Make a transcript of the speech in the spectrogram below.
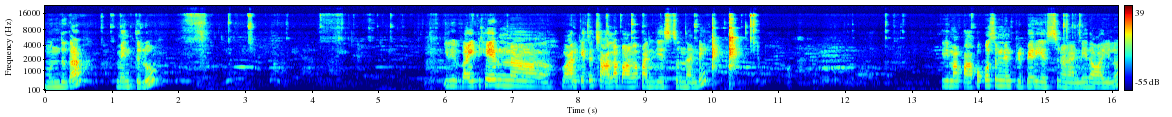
ముందుగా మెంతులు. ఇది వైట్ హెయిర్ ఉన్న వారికైతే చాలా బాగా పనిచేస్తుందండి. ఇది మా పాప కోసం నేను ప్రిపేర్ చేస్తున్నానండి ఇది ఆయిల్.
